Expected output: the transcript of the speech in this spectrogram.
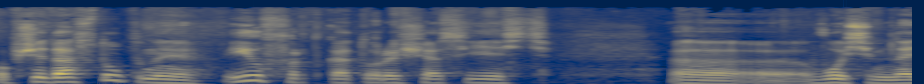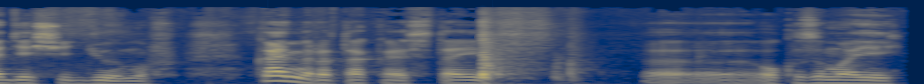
Общедоступные Илфорд, который сейчас есть, 8 э, на 10 дюймов. Камера такая стоит э, около за моей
